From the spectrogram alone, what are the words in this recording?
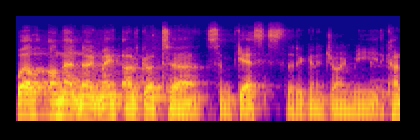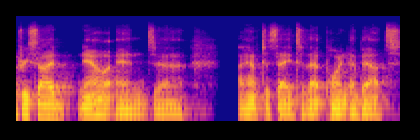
Well, on that note, mate, I've got uh, some guests that are going to join me in the countryside now, and uh, I have to say to that point about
